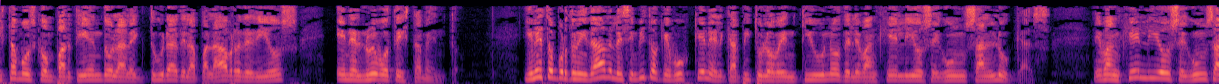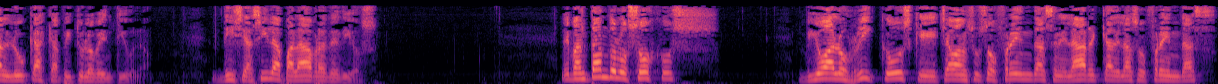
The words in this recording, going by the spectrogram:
estamos compartiendo la lectura de la palabra de Dios en el Nuevo Testamento. Y en esta oportunidad les invito a que busquen el capítulo 21 del Evangelio según San Lucas. Evangelio según San Lucas capítulo 21. Dice así la palabra de Dios. Levantando los ojos, vio a los ricos que echaban sus ofrendas en el arca de las ofrendas,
